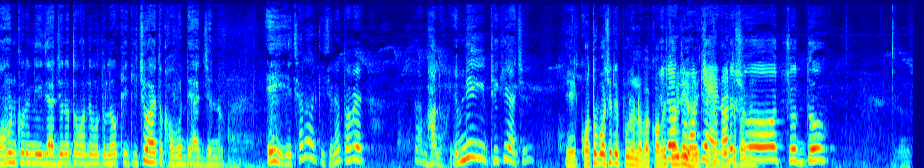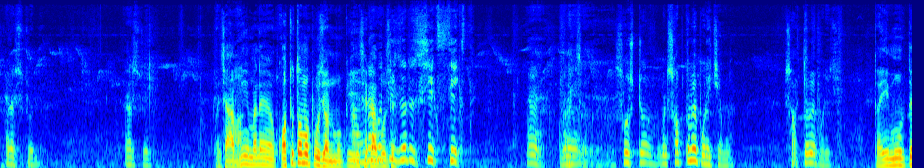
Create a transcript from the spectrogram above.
বহন করে নিয়ে যাওয়ার জন্য তোমাদের মতো লোককে কিছু হয়তো খবর দেওয়ার জন্য। এই এছাড়া আর কিছু না তবে ভালো। এমনি ঠিকই আছে। এ কত বছরের পুরনো বা কবে এটা তৈরি তোমার হয়েছিল বলতে এগারোশো পারবেন চোদ্দ। এগারোশো চোদ্দ। এগারোশো চোদ্দ। আচ্ছা আপনি মানে কততম প্রজন্ম কি সেটা বলতে সিক্স সিক্স হ্যাঁ মানে ষষ্ঠ মানে সপ্তমে পড়েছি আমরা। সপ্তমে পড়েছি। তাই এই মুহূর্তে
